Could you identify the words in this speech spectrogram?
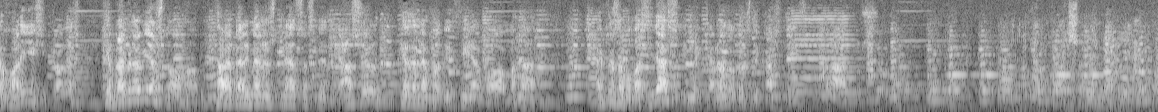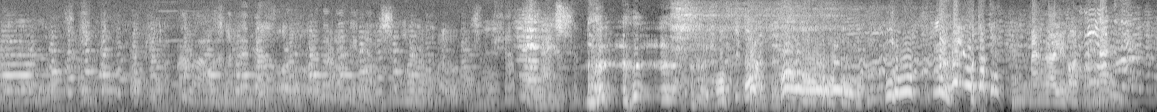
έχω αργήσει κιόλα και πρέπει να βιαστώ. Θα με περιμένουν στην αίθουσα συνεδριάσεων και δεν έχω ντυθεί ακόμα. Εκτό από βασιλιά, είμαι και ανώτατο δικαστή του κράτου. Όχι, κάντε. Μεγαλειότατε! Μεγαλειότατε!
